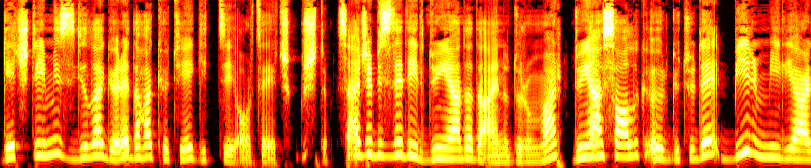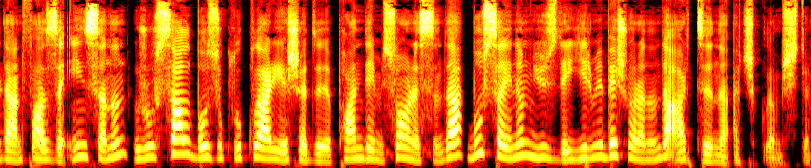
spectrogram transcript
geçtiğimiz yıla göre daha kötüye gittiği ortaya çıkmıştı. Sadece bizde değil dünyada da aynı durum var. Dünya Sağlık Örgütü de 1 milyardan fazla insanın ruhsal bozukluklar yaşadığı pandemi sonrasında bu sayının %20 %25 oranında arttığını açıklamıştı.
